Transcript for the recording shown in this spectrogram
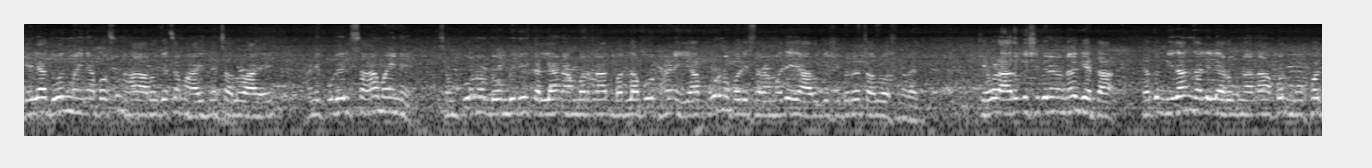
गेल्या दोन महिन्यापासून हा आरोग्याचा महायज्ञ चालू आहे आणि पुढील सहा महिने संपूर्ण डोंबिवली कल्याण अंबरनाथ बदलापूर ठाणे या पूर्ण परिसरामध्ये हे आरोग्य शिबिरं चालू असणार आहेत. केवळ आरोग्य शिबिरं न घेता त्यातून निदान झालेल्या रुग्णांना आपण मोफत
